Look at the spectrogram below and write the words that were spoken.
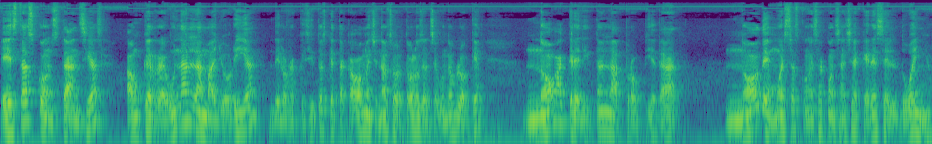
Estas constancias, aunque reúnan la mayoría de los requisitos que te acabo de mencionar, sobre todo los del segundo bloque, no acreditan la propiedad. No demuestras con esa constancia que eres el dueño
